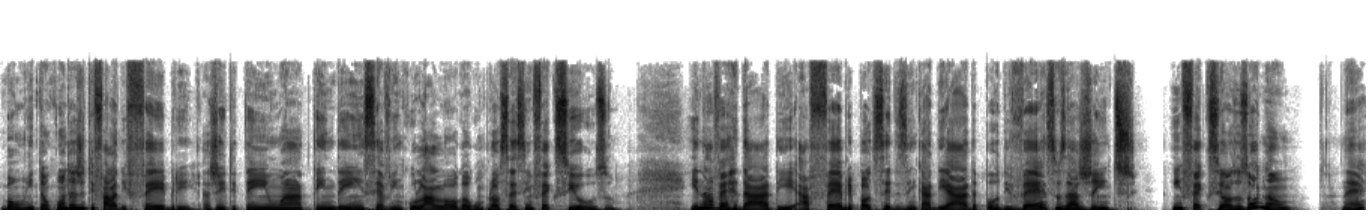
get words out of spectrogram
Bom, então quando a gente fala de febre, a gente tem uma tendência a vincular logo algum processo infeccioso. E, na verdade, a febre pode ser desencadeada por diversos agentes, infecciosos ou não né?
